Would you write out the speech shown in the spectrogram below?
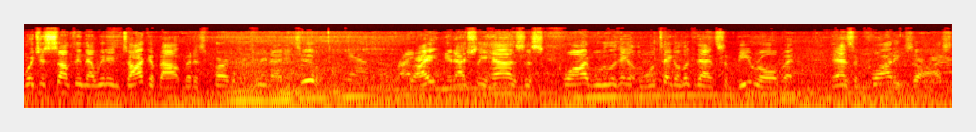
which is something that we didn't talk about, but it's part of the 392. Yeah. Right. right? It actually has this quad. We'll take a, we'll take a look at that in some B-roll, but it has a quad exhaust,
